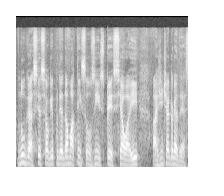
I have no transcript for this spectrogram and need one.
no Garcia, se alguém puder dar uma atençãozinha especial aí, a gente agradece.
